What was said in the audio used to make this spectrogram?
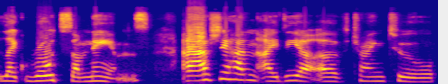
like wrote some names. I actually had an idea of trying to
